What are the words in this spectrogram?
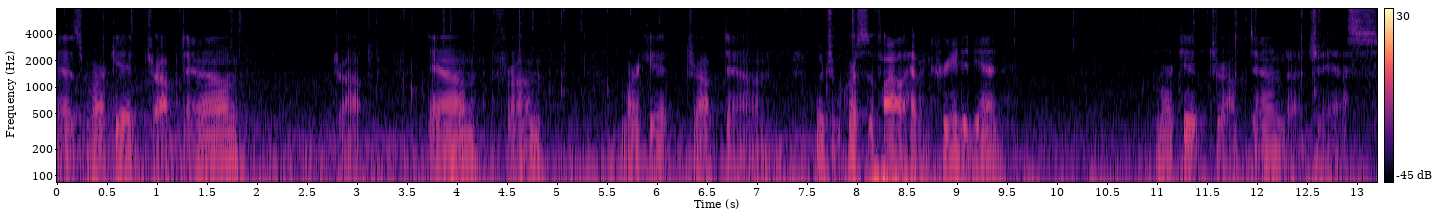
As market drop down drop down from market drop down, which of course is a file I haven't created yet. Market dropdown.js.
